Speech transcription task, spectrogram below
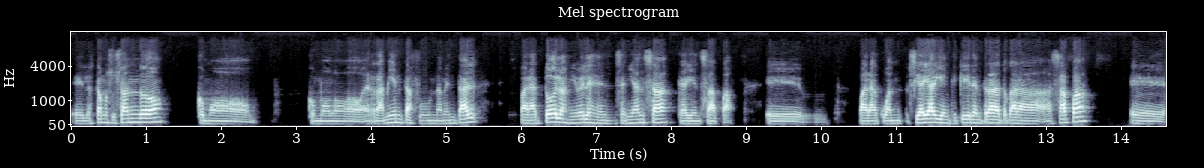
eh, lo estamos usando como, como herramienta fundamental para todos los niveles de enseñanza que hay en Zapa. Eh, para cuando, si hay alguien que quiere entrar a tocar a, Zapa, eh,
